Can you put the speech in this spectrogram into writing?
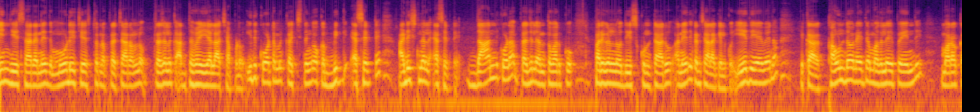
ఏం చేశారనేది మోడీ చేస్తున్న ప్రచారంలో ప్రజలకు అర్థమయ్యేలా చెప్పడం. ఇది కూటమికి ఖచ్చితంగా ఒక బిగ్ అసెట్టే అడిషనల్ అసెట్టే. దాన్ని కూడా ప్రజలు ఎంతవరకు పరిగణలో తీసుకుంటారు అనేది ఇక్కడ చాలా కీలకం. ఏది ఏమైనా ఇక కౌంట్ డౌన్ అయితే మొదలైపోయింది. మరొక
